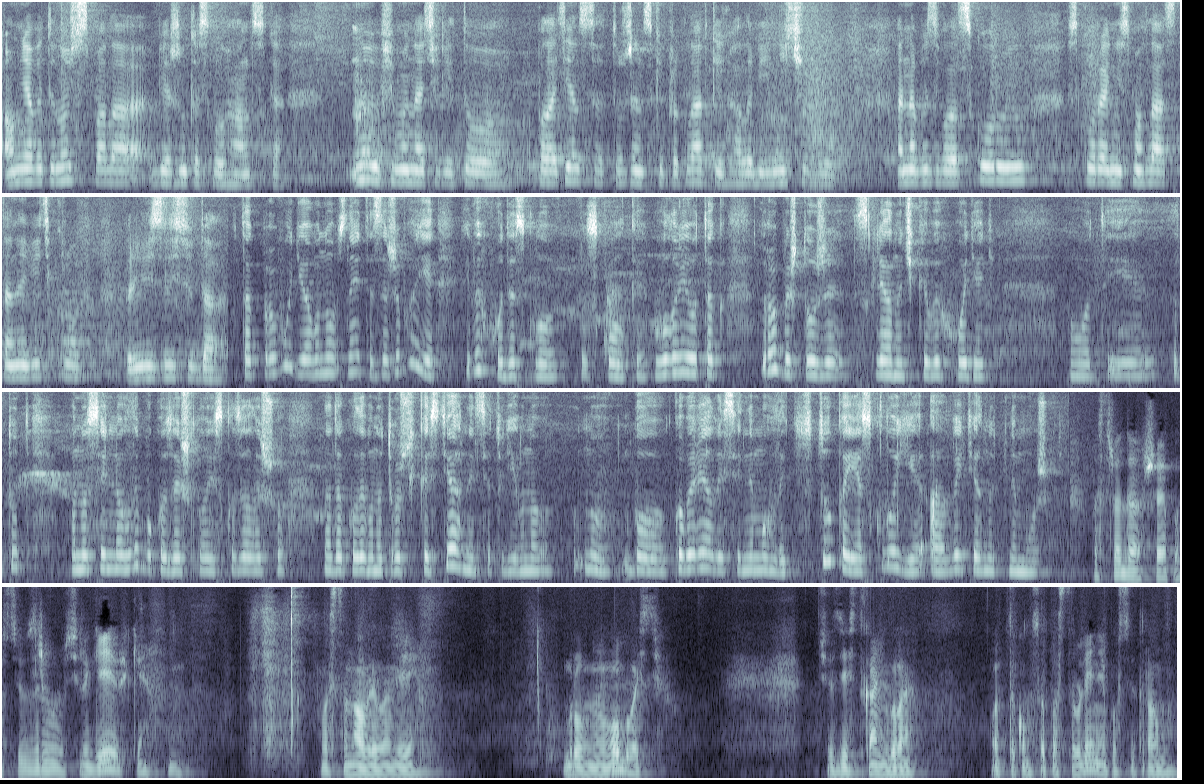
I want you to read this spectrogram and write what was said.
А у меня в эту ночь спала беженка с Луганска. Ну и, в общем, мы начали то полотенце, то женские прокладки к голове, ничего. Она вызвала скорую, скорая не смогла остановить кровь, привезли сюда. Так проводю, а воно, знаєте, заживає і виходить скло, осколки. В голові отак робиш, теж скляночки виходять. От, і тут воно сильно глибоко зайшло і сказали, що треба, коли воно трошки стягнеться, тоді воно, ну, бо ковирялися і не могли. Стукає, скло є, а витягнути не можуть. пострадавшая после взрыва в Сергеевке. Восстанавливаем ей бровную область. Значит, здесь ткань была Вот в таком сопоставлении после травмы.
